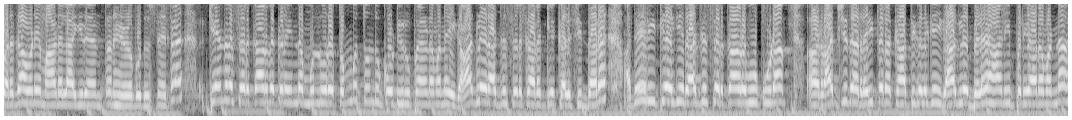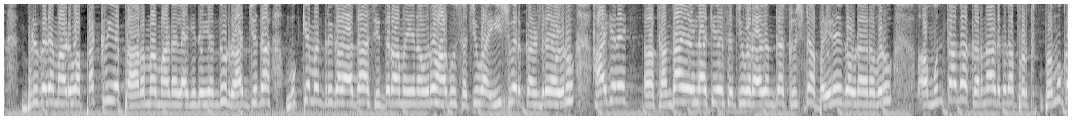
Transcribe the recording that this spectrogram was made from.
ವರ್ಗಾವಣೆ ಮಾಡಲಾಗಿದೆ ಅಂತ ಹೇಳಬಹುದು ಸ್ನೇಹಿತರೆ. ಕೇಂದ್ರ ಸರ್ಕಾರದ ಕಡೆಯಿಂದ ಮುನ್ನೂರ ತೊಂಬತ್ತೊಂದು ಕೋಟಿ ರೂಪಾಯಿ ಹಣವನ್ನು ಈಗಾಗಲೇ ರಾಜ್ಯ ಸರ್ಕಾರಕ್ಕೆ ಕಳಿಸಿದ್ದಾರೆ. ಅದೇ ರೀತಿಯಾಗಿ ರಾಜ್ಯ ಸರ್ಕಾರವು ಕೂಡ ರಾಜ್ಯದ ರೈತರ ಖಾತೆಗಳಿಗೆ ಈಗಾಗಲೇ ಬೆಳೆ ಹಾನಿ ಪರಿಹಾರವನ್ನ ಬಿಡುಗಡೆ ಮಾಡುವ ಪ್ರಕ್ರಿಯೆ ಪ್ರಾರಂಭ ಮಾಡಲಾಗಿದೆ ಎಂದು ರಾಜ್ಯದ ಮುಖ್ಯಮಂತ್ರಿಗಳಾದ ಸಿದ್ದರಾಮಯ್ಯನವರು ಹಾಗೂ ಸಚಿವ ಈಶ್ವರ್ ಖಂಡ್ರೆ ಅವರು ಹಾಗೆಯೇ ಕಂದಾಯ ಇಲಾಖೆಯ ಸಚಿವರಾದಂತಹ ಕೃಷ್ಣ ಬೈರೇಗೌಡರವರು ಮುಂತಾದ ಕರ್ನಾಟಕದ ಪ್ರಮುಖ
